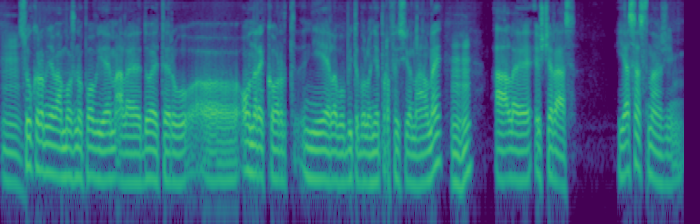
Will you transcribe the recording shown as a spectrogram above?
mm. súkromne vám možno poviem, ale do Eteru on record nie, lebo by to bolo neprofesionálne. Mm-hmm. Ale ešte raz, ja sa snažím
